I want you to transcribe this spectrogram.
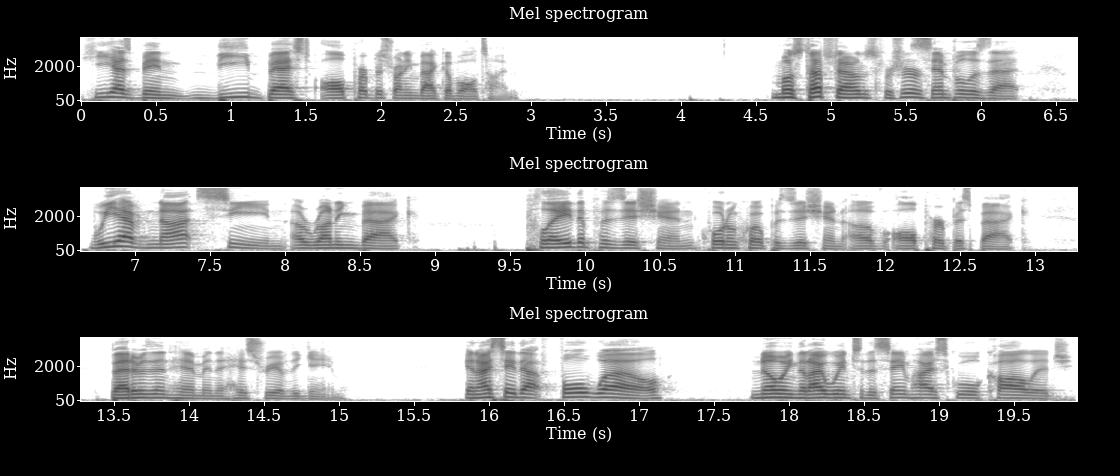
He has been the best all-purpose running back of all time. Most touchdowns for sure. Simple as that. We have not seen a running back play the position, quote unquote position of all purpose back better than him in the history of the game. And I say that full well knowing that I went to the same high school, college,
